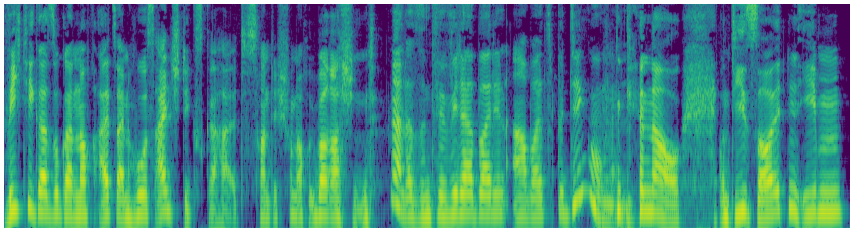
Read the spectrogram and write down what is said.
Wichtiger sogar noch als ein hohes Einkommen Einstiegsgehalt. Das fand ich schon auch überraschend. Ja, da sind wir wieder bei den Arbeitsbedingungen. genau. Und die sollten eben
